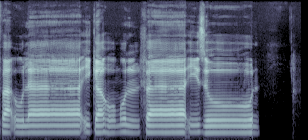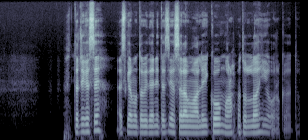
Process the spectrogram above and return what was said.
فأولئك هم الفائزون তো ঠিক আছে আজকের মতো বিদায় নিতেছি আসসালামু আলাইকুম রহমতুল্লাহি ওবরকাতুহ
